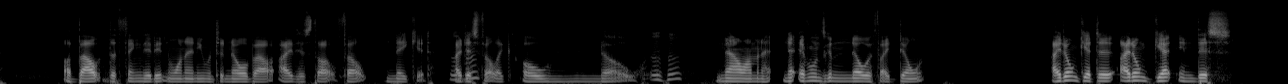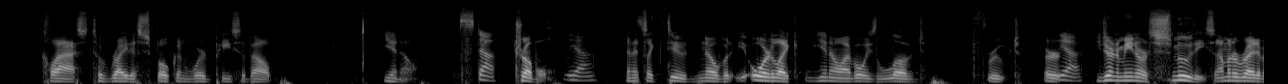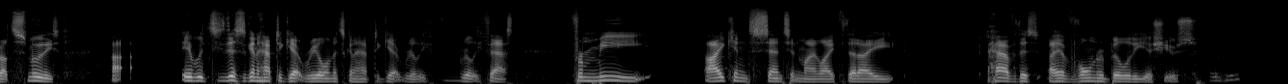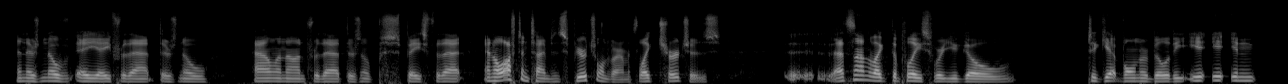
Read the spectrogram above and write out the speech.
about the thing they didn't want anyone to know about, I just thought felt naked. I just felt like, oh no, Mm-hmm. now I'm gonna. Everyone's gonna know if I don't. I don't get to. I don't get in this class to write a spoken word piece about, you know, Stuff. trouble. Yeah. And it's like, dude, no, but or like, you know, I've always loved fruit, or yeah. you know what I mean, or smoothies. I'm gonna write about smoothies. Uh, it would. This is gonna have to get real, and it's gonna have to get really, really fast. For me, I can sense in my life that I have this. I have vulnerability issues Mm-hmm. and there's no AA for that. There's no Al-Anon for that. There's no space for that. And oftentimes in spiritual environments like churches, that's not like the place where you go to get vulnerability. I, I, in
